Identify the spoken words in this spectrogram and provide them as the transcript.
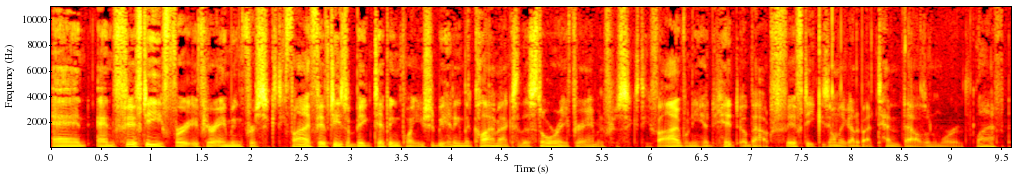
and and 50 for if you're aiming for 65 50 is a big tipping point. You should be hitting the climax of the story if you're aiming for 65 when you hit hit about 50 because you only got about 10,000 words left.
